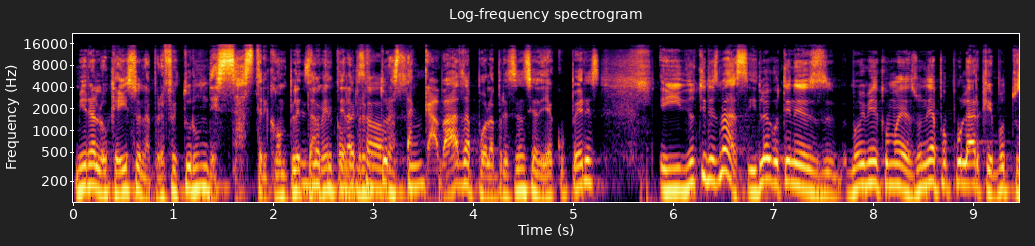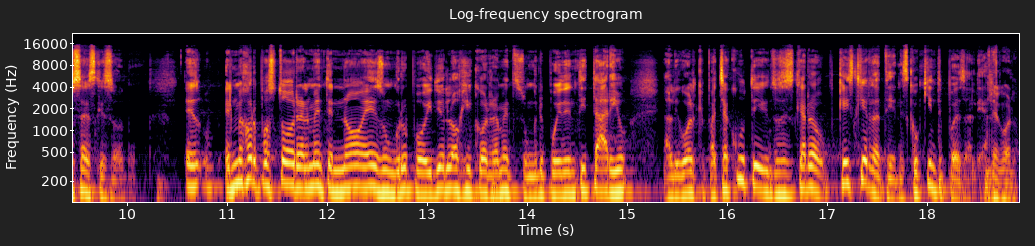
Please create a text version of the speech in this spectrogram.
Mira lo que hizo en la prefectura, un desastre completamente. La prefectura está ¿sí? acabada por la presencia de Yacu Pérez y no tienes más. Y luego tienes muy bien como es, Unidad Popular, que vos tú sabes que son. Es- el mejor postor realmente no es un grupo ideológico, realmente es un grupo identitario, al igual que Pachacuti. Entonces, claro, ¿qué izquierda tienes? ¿Con quién te puedes aliar? De acuerdo.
